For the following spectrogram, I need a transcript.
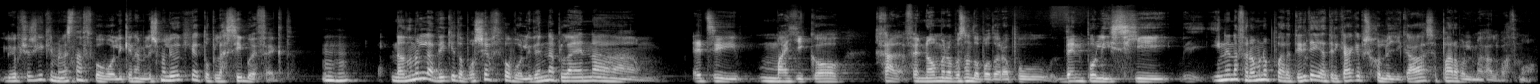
λίγο πιο συγκεκριμένα στην αυθυποβολή και να μιλήσουμε λίγο και για το placebo effect. Mm-hmm. Να δούμε δηλαδή και το πώς η αυθυποβολή δεν είναι απλά ένα έτσι μαγικό φαινόμενο, πώς να το πω τώρα, που δεν πολύ ισχύει. Είναι ένα φαινόμενο που παρατηρείται ιατρικά και ψυχολογικά σε πάρα πολύ μεγάλο βαθμό.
